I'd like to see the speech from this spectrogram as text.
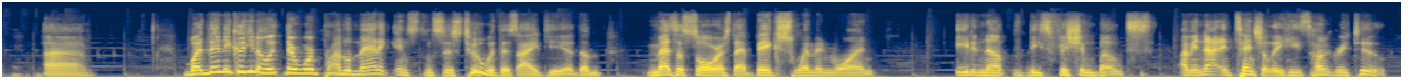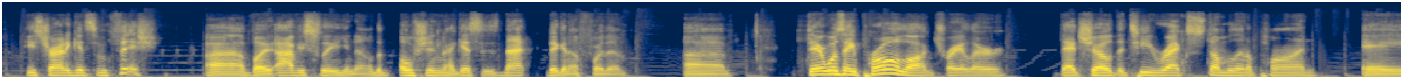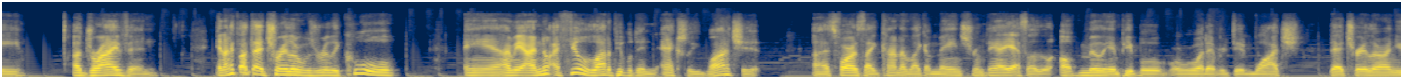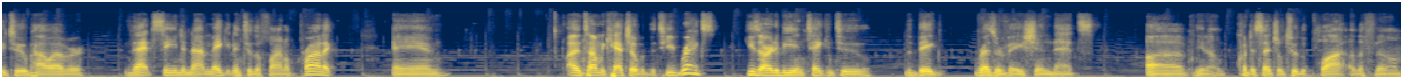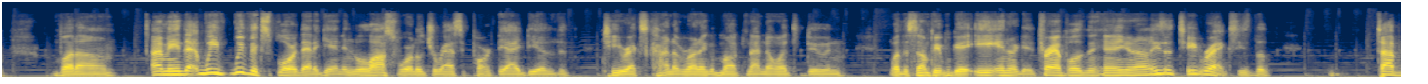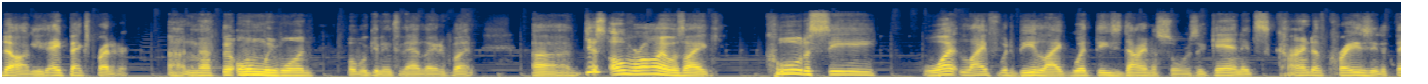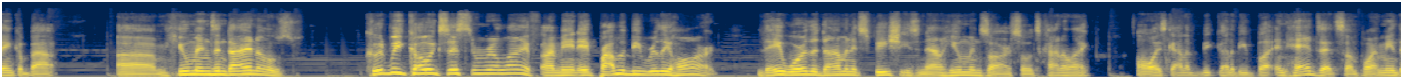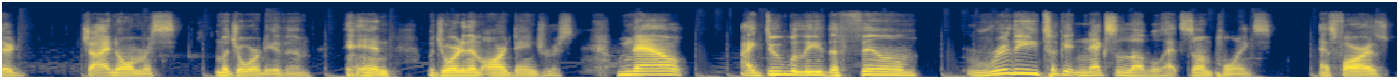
uh but then it could you know there were problematic instances too with this idea the Mosasaurus, that big swimming one, eating up these fishing boats. I mean, not intentionally, he's hungry too. He's trying to get some fish. Uh, but obviously, you know, the ocean, I guess, is not big enough for them. Uh, there was a prologue trailer that showed the T-Rex stumbling upon a a drive-in. And I thought that trailer was really cool. And I mean, I know I feel a lot of people didn't actually watch it, uh, as far as like kind of like a mainstream thing, yes, a, a million people or whatever did watch that trailer on YouTube. However, that scene did not make it into the final product. And by the time we catch up with the T Rex, he's already being taken to the big reservation that's uh you know quintessential to the plot of the film but um i mean that we've we've explored that again in the lost world of jurassic park the idea of the t-rex kind of running amok not knowing what to do and whether some people get eaten or get trampled. And, you know, he's a T Rex. He's the top dog. He's apex predator. Uh, not the only one, but we'll get into that later. But uh, just overall, it was like cool to see what life would be like with these dinosaurs. Again, it's kind of crazy to think about um, humans and dinos. Could we coexist in real life? I mean, it'd probably be really hard they were the dominant species. Now humans are. So it's kind of like always of be gonna be butting heads at some point. I mean, they're ginormous majority of them, and majority of them are dangerous. Now, I do believe the film really took it next level at some points as far as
